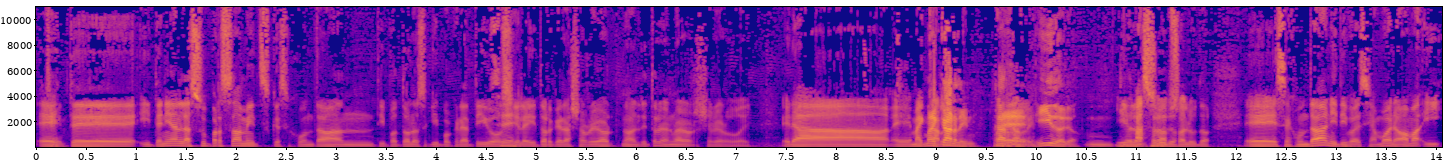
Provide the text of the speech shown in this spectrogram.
Este, y tenían las Super Summits que se juntaban tipo todos los equipos creativos Sí. y el editor que era Jerry Or- No, el editor no era Jerry Ordway. Era eh, Mike, Mike Cardin, Cardin. eh, ídolo. Ídolo absoluto. absoluto. Eh, se juntaban y tipo decían, bueno, vamos a- y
